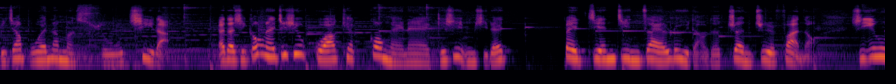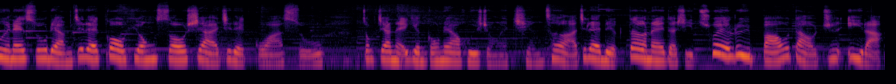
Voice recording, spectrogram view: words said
比较不会那么俗气啦。啊，但是讲呢，这首歌曲讲的呢，其实毋是咧被监禁在绿岛的政治犯哦，是因为呢思念这个故乡所写的这个歌词，作家呢已经讲了非常的清楚啊，这个绿岛呢，就是翠绿宝岛之意啦。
